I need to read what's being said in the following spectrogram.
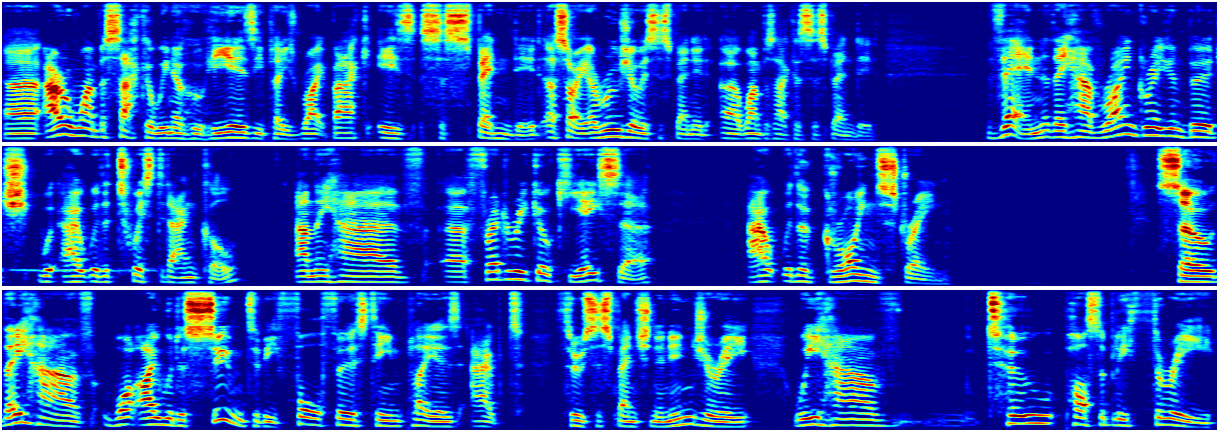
Uh, Aaron Wan-Bissaka, we know who he is. He plays right back. Is suspended. Uh, sorry, Arujo is suspended. Uh, Wan-Bissaka is suspended. Then they have Ryan Gravenberch out with a twisted ankle, and they have uh, Federico Chiesa out with a groin strain. So they have what I would assume to be four first team players out through suspension and injury. We have two, possibly three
